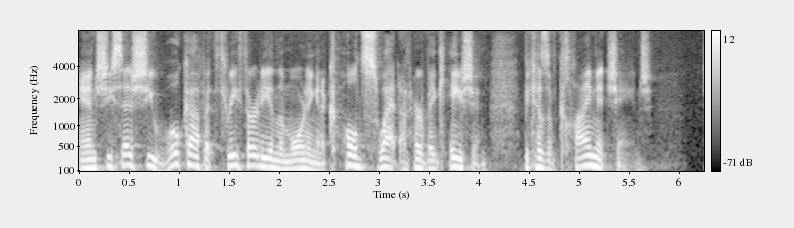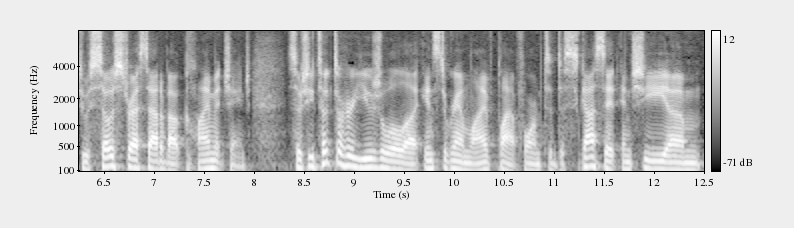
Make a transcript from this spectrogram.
and she says she woke up at 3:30 in the morning in a cold sweat on her vacation because of climate change. She was so stressed out about climate change. So she took to her usual uh, Instagram live platform to discuss it and she um,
